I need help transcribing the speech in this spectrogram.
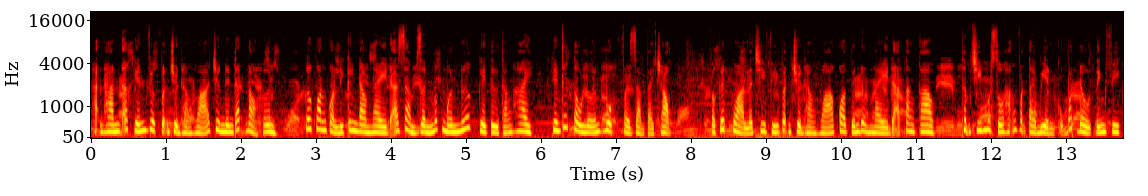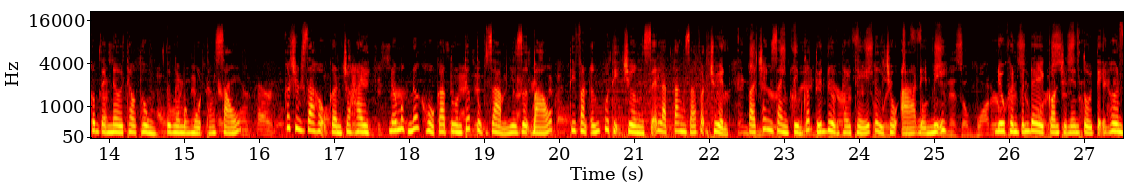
hạn hán đã khiến việc vận chuyển hàng hóa trở nên đắt đỏ hơn. Cơ quan quản lý kênh đào này đã giảm dần mức mớn nước kể từ tháng 2, khiến các tàu lớn buộc phải giảm tải trọng. Và kết quả là chi phí vận chuyển hàng hóa qua tuyến đường này đã tăng cao. Thậm chí một số hãng vận tải biển cũng bắt đầu tính phí container theo thùng từ ngày 1 tháng 6. Các chuyên gia hậu cần cho hay nếu mực nước hồ Katun tiếp tục giảm như dự báo thì phản ứng của thị trường sẽ là tăng giá vận chuyển và tranh giành tìm các tuyến đường thay thế từ châu Á đến Mỹ. Điều khiến vấn đề còn trở nên tồi tệ hơn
